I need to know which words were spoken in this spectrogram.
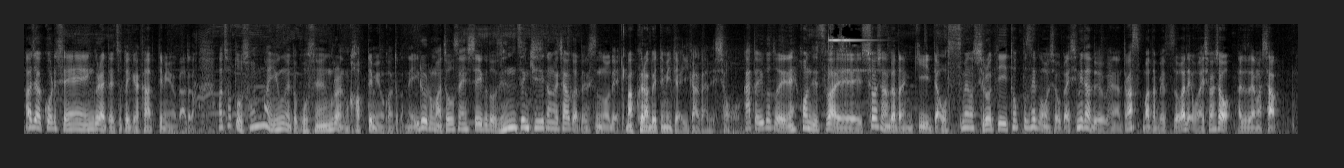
あじゃあこれ1000円ぐらいだったらちょっと一回買ってみようかとか。あちょっとそんなん言うんやったら5000円ぐらいの買ってみようかとかね。いろいろまあ挑戦していくと全然生地感がちゃうかったりするので、まあ、比べてみてはいかがでしょうかということでね本日は、えー、視聴者の方に聞いたおすすすめの白 T トップ7を紹介してみたという動画になってます。また別動画でお会いしましょう。ありがとうございました。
